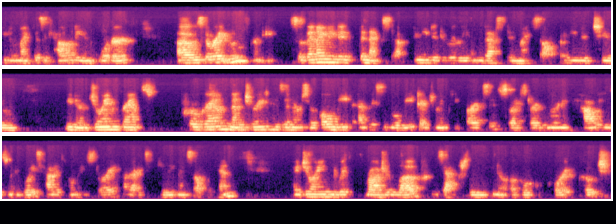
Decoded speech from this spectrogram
you know my physicality in order uh, was the right move for me. So then I needed the next step. I needed to really invest in myself. I needed to, you know, join Grant's program, mentoring his inner circle, meet every single week. I joined Pete so I started learning how to use my voice, how to tell my story, how to articulate myself again. I joined with Roger Love, who's actually, you know, a vocal court coach,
